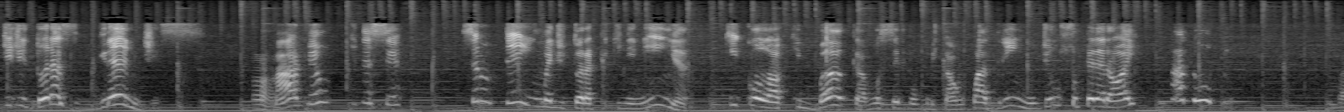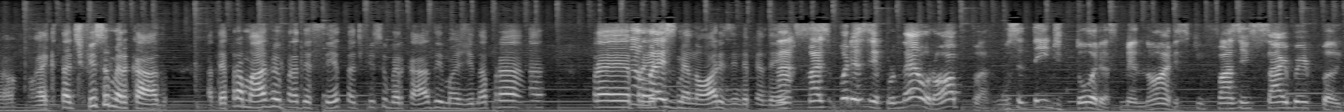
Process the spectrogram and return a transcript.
de editoras grandes: uhum. Marvel e DC. Você não tem uma editora pequenininha que coloque banca você publicar um quadrinho de um super-herói adulto. Não, é que tá difícil o mercado. Até pra Marvel e pra DC tá difícil o mercado, imagina pra mas- esses menores, Mas, independentes. mas, por exemplo, na Europa, você tem editoras menores que fazem cyberpunk.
